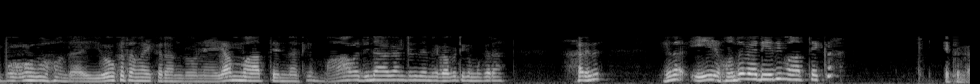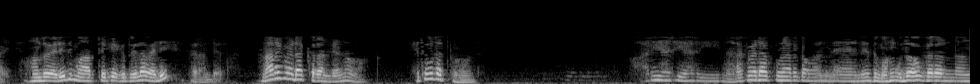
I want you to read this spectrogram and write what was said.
බොහොම හොඳයි. යෝක තමයි කරන්න ඕනේ. යම් මාත් වෙන්න කියලා මාව දිනා ගන්නද මේ කපටිකම කරන්නේ. හරිද? එහෙනම් ඒ හොඳ වැඩේදී මාත් එක්ක එකගයි. හොඳ වැඩේදී මාත් එක්ක එකතු වෙලා වැඩේ කරන්න යනවා. නරක වැඩක් කරන්න යනවා මම. එතකොටත් කොහොමද? හරි හරි හරි නරක වැඩක් වුණාට කමන්නේ නැහැ නේද? මම උදව් කරන්නම්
